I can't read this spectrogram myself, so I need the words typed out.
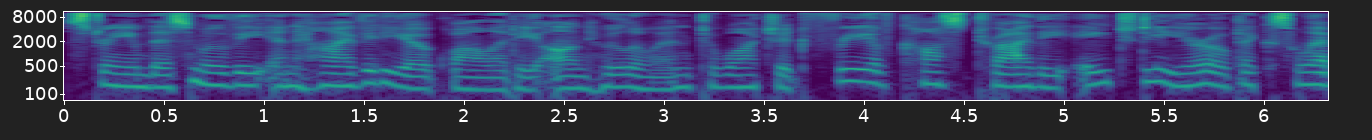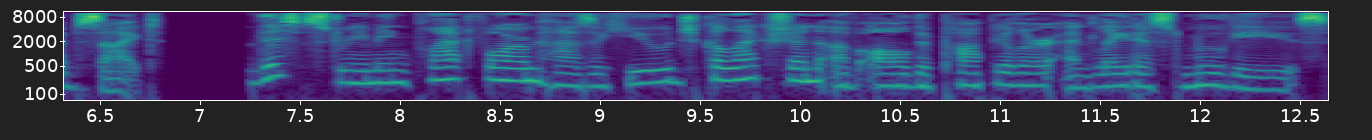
Stream this movie in high video quality on Hulu and to watch it free of cost try the HD Europix website. This streaming platform has a huge collection of all the popular and latest movies.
